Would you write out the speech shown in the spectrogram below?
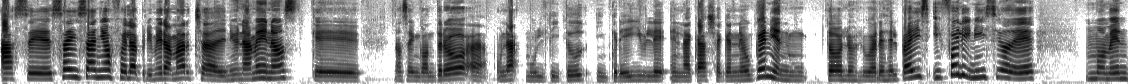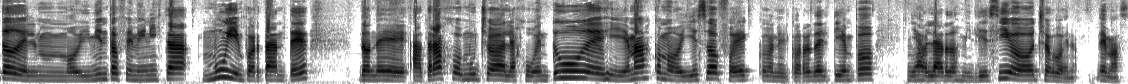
Hace seis años fue la primera marcha de Ni Una Menos, que nos encontró a una multitud increíble en la calle acá en Neuquén y en todos los lugares del país. Y fue el inicio de un momento del movimiento feminista muy importante, donde atrajo mucho a las juventudes y demás, como, y eso fue con el correr del tiempo, ni hablar 2018, bueno, demás.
